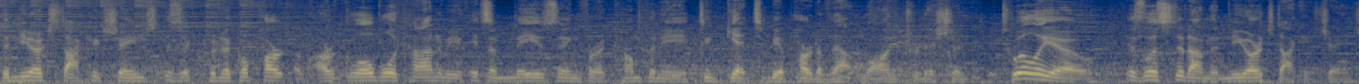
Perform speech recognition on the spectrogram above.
The New York Stock Exchange is a critical part of our global economy. It's amazing for a company to get to be a part of that long tradition. Twilio is listed on the New York Stock Exchange.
